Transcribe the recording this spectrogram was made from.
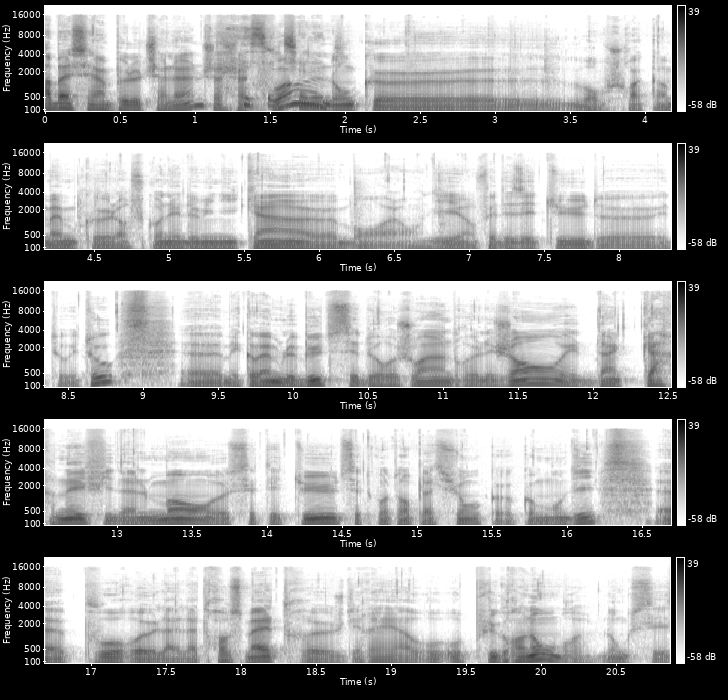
Ah ben c'est un peu le challenge à chaque fois. Donc euh, bon, je crois quand même que lorsqu'on est dominicain, euh, bon, alors on dit on fait des études euh, et tout et tout, mais quand même le but c'est de rejoindre les gens et d'incarner finalement cette étude, cette contemplation, comme on dit, pour la, transmettre, je dirais, au, plus grand nombre. Donc c'est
